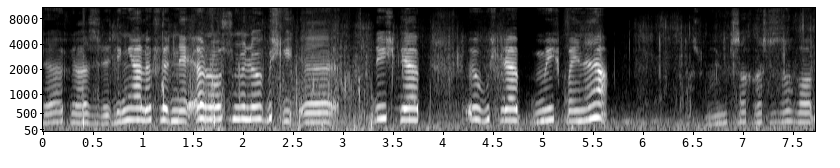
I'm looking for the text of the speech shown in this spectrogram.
Hayır libero. Sasha Krasredin alle för det är oss med lubiski diskap lubiskap mich bei na. Was mein Sache ist so var.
